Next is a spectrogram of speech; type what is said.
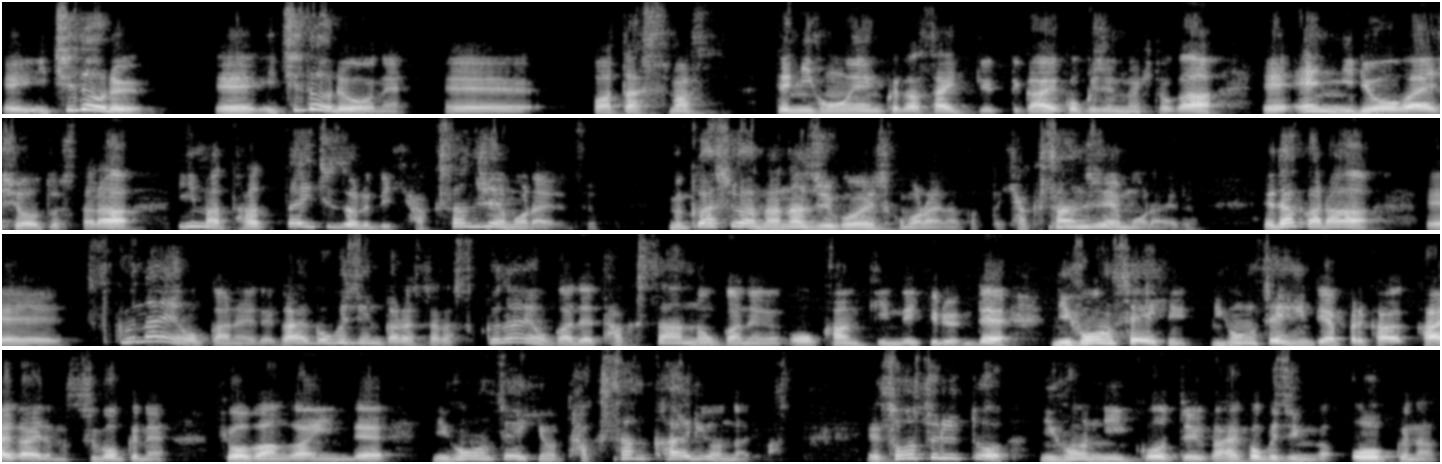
1ドル、1ドルをね、渡します。で、日本円くださいって言って外国人の人が、円に両替しようとしたら、今たった1ドルで130円もらえるんですよ。昔は75円しかもらえなかった。130円もらえる。だから、えー、少ないお金で、外国人からしたら少ないお金でたくさんのお金を換金できるんで、日本製品、日本製品ってやっぱり海外でもすごくね、評判がいいんで、日本製品をたくさん買えるようになります。そうすると、日本に行こうという外国人が多くなっ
